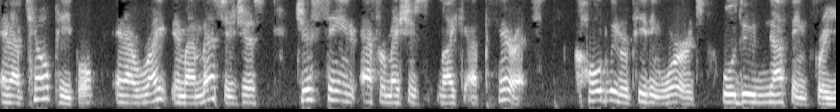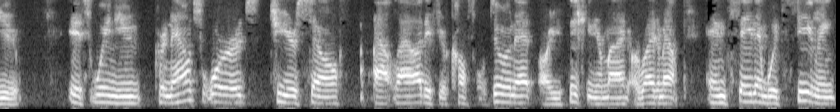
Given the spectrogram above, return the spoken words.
And I tell people, and I write in my messages, just saying affirmations like a parrot, coldly repeating words, will do nothing for you. It's when you pronounce words to yourself out loud, if you're comfortable doing that, or you think in your mind, or write them out, and say them with feeling,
